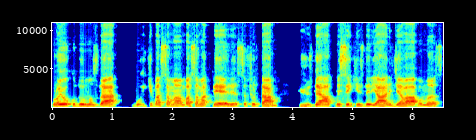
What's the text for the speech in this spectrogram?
Burayı okuduğumuzda bu iki basamağın basamak değeri 0 tam yüzde 68'dir. Yani cevabımız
